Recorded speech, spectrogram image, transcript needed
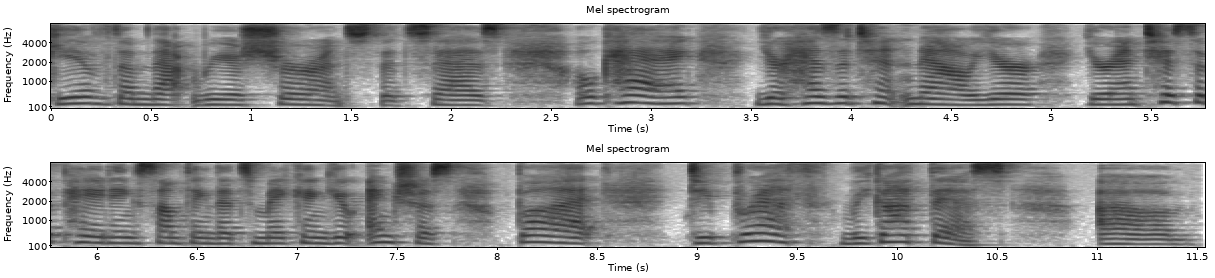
give them that reassurance that says, "Okay, you're hesitant now. You're you're anticipating something that's making you anxious, but deep breath. We got this." Um,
